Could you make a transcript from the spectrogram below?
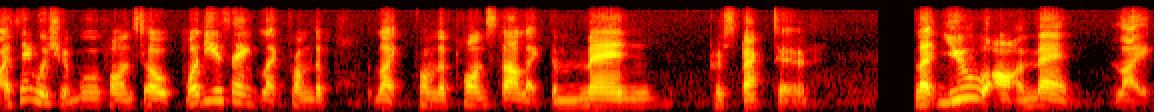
I think we should move on. So, what do you think, like from the like from the porn star, like the man perspective? Like you are a man. Like,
